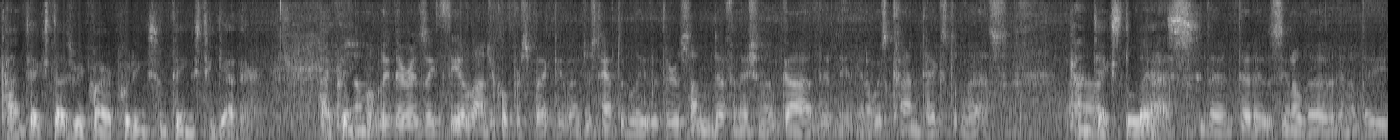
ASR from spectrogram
context does require putting some things together. I Presumably, there is a theological perspective. I just have to believe that there is some definition of God that you know is contextless. Contextless. Uh, that, that is, you know, the you know the,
